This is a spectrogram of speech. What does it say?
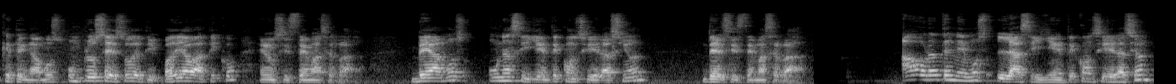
que tengamos un proceso de tipo adiabático en un sistema cerrado. Veamos una siguiente consideración del sistema cerrado. Ahora tenemos la siguiente consideración,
